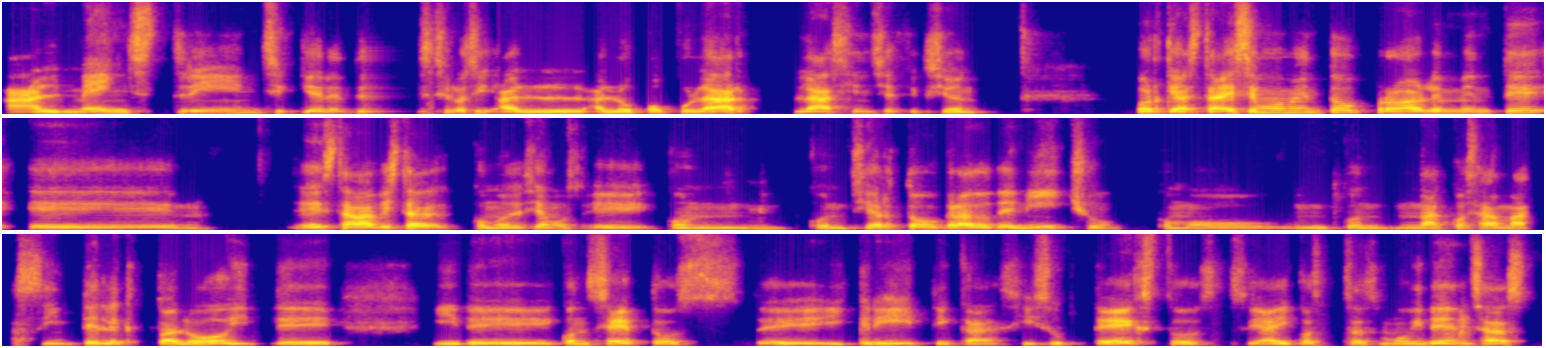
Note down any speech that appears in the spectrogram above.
al mainstream, si quieres decirlo así, al, a lo popular, la ciencia ficción. Porque hasta ese momento probablemente eh, estaba vista, como decíamos, eh, con, con, cierto grado de nicho, como un, una cosa más intelectual hoy de, y de conceptos eh, y críticas y subtextos, y hay cosas muy densas.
